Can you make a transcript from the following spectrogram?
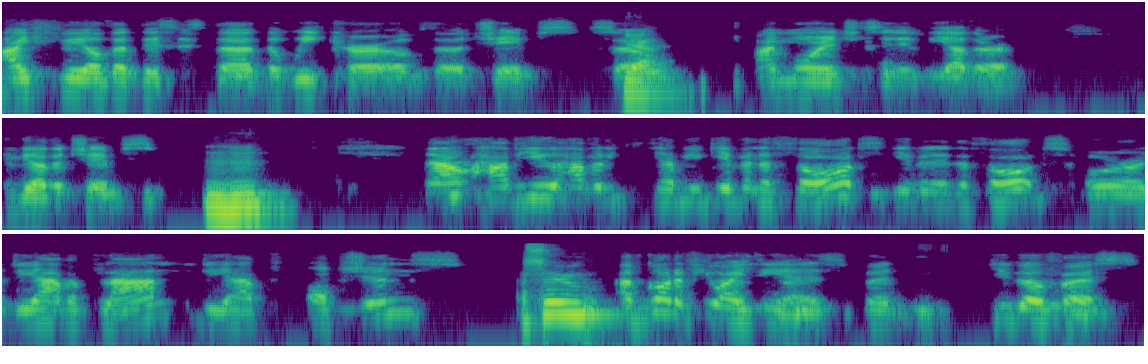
I feel that this is the the weaker of the chips. So Yeah. I'm more interested in the other in the other chips. hmm Now, have you have it, have you given a thought, given it a thought, or do you have a plan? Do you have options? So I've got a few ideas, but you go first.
